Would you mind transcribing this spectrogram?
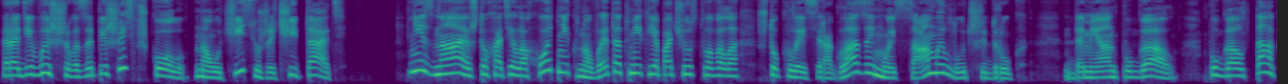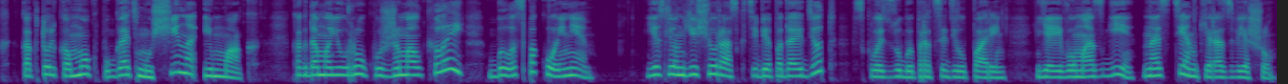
Ради высшего запишись в школу, научись уже читать». Не знаю, что хотел охотник, но в этот миг я почувствовала, что Клей Сероглазый мой самый лучший друг. Дамиан пугал. Пугал так, как только мог пугать мужчина и маг. Когда мою руку сжимал Клей, было спокойнее. «Если он еще раз к тебе подойдет, сквозь зубы процедил парень, «я его мозги на стенке развешу».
